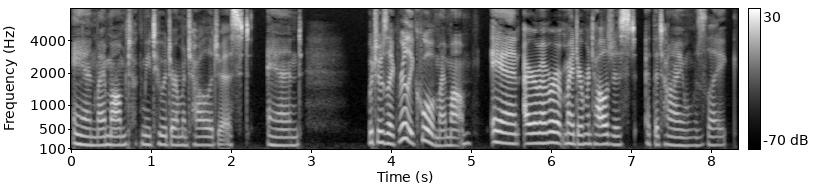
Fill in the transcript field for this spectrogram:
And my mom took me to a dermatologist, and which was like really cool of my mom. And I remember my dermatologist at the time was like,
